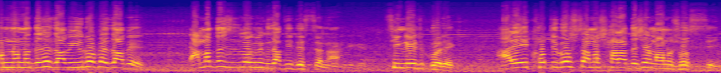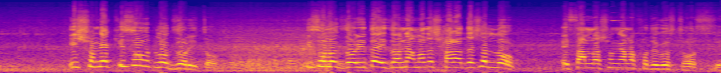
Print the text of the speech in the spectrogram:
অন্য অন্য দেশে যাবে, ইউরোপে যাবে, আমাদের দেশের লোক জাতি দিচ্ছে না। সিন্ডিকেট করে। আর এই ক্ষতিগ্রস্ত আমরা সারা দেশের মানুষ হচ্ছি। এর সঙ্গে কিছু লোক জড়িত। কিছু লোক জড়িত, এই জন্য আমাদের সারা দেশের লোক এই চামড়ার সঙ্গে আমরা ক্ষতিগ্রস্ত হচ্ছি।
